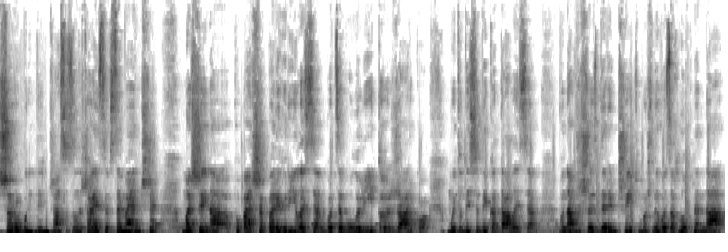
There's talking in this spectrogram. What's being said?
що робити? Часу залишається все менше. Машина, по-перше, перегрілася, бо це було літо, жарко. Ми туди-сюди каталися. Вона вже щось деренчить, можливо, заглохне на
